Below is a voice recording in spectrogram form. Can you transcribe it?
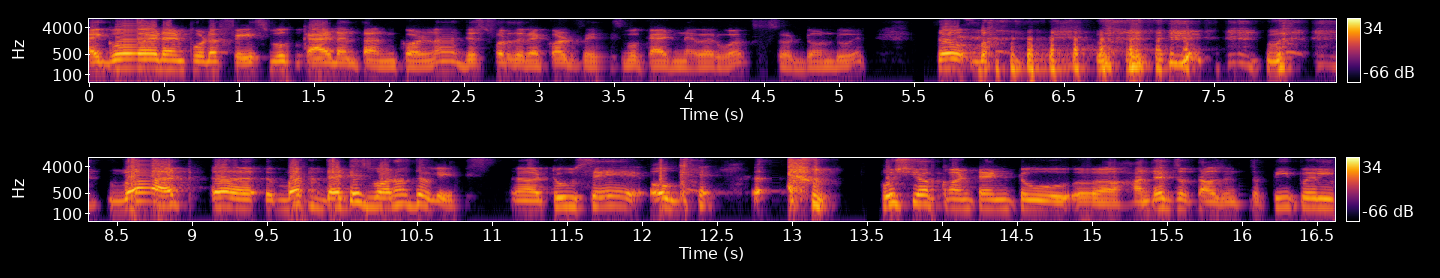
I go ahead and put a Facebook ad and Ankolna. Just for the record, Facebook ad never works, so don't do it. So, but uh, but that is one of the ways uh, to say, okay, push your content to uh, hundreds of thousands of people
